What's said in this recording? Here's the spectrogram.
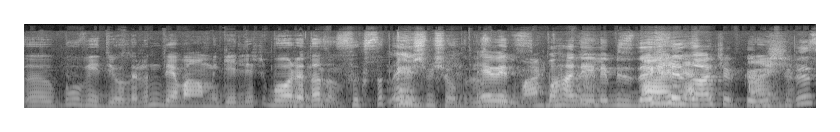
e, bu videoların devamı gelir. Bu arada da sık sık görüşmüş oluruz. Evet bahaneyle biz de Aynen, daha çok görüşürüz.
